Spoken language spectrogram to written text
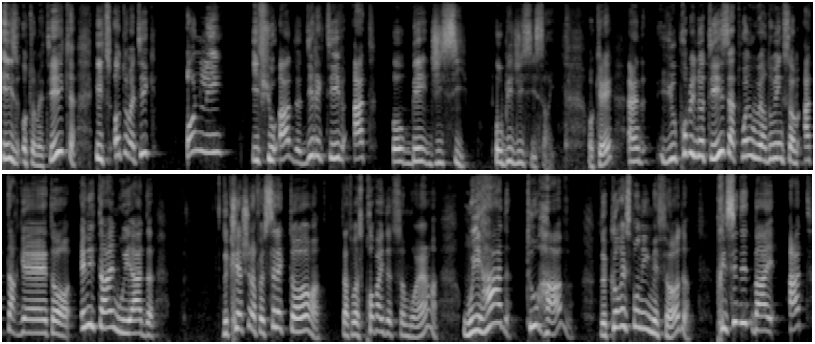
is automatic. It's automatic only if you add the directive at OBGC, OBGC, sorry. Okay, and you probably notice that when we are doing some at target or anytime we add the creation of a selector that was provided somewhere, we had to have the corresponding method preceded by at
